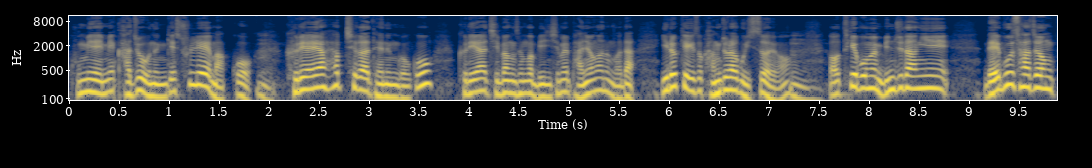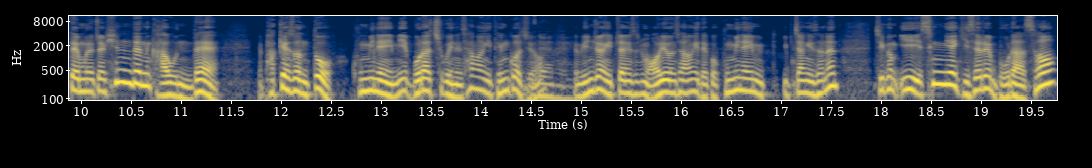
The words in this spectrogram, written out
국민의힘이 가져오는 게 순리에 맞고 음. 그래야 협치가 되는 거고 그래야 지방선거 민심을 반영하는 거다. 이렇게 계속 강조를 하고 있어요. 음. 그러니까 어떻게 보면 민주당이 내부 사정 때문에 좀 힘든 가운데 밖에선 또 국민의힘이 몰아치고 있는 상황이 된 거죠. 네네. 민주당 입장에서 좀 어려운 상황이 됐고 국민의힘 입장에서는 지금 이 승리의 기세를 몰아서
